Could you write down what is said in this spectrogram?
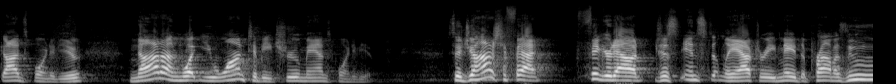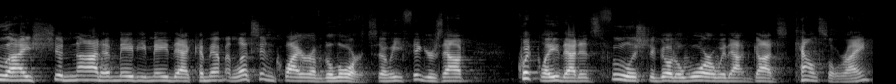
God's point of view, not on what you want to be true, man's point of view. So Jehoshaphat figured out just instantly after he made the promise, ooh, I should not have maybe made that commitment. Let's inquire of the Lord. So he figures out quickly that it's foolish to go to war without God's counsel, right?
